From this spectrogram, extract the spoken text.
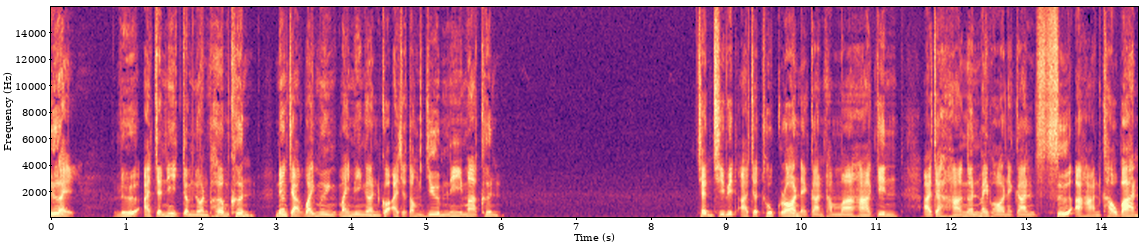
เรื่อยๆ หรืออาจจะหนี้จำนวนเพิ่มขึ้น เนื่องจากว่ามือไม่มีเงินก็อาจจะต้องยืมหนี้มากขึ้น เช่นชีวิตอาจจะทุกข์ร้อนในการทำมาหากิน อาจจะหาเงินไม่พอในการซื้ออาหารเข้าบ้าน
